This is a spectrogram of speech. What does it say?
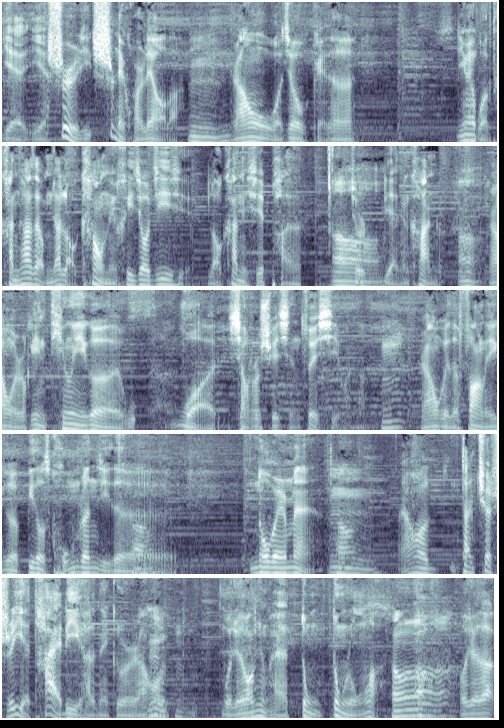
也也是是那块料了。嗯然后我就给他，因为我看他在我们家老看我那黑胶机器，老看那些盘，哦，就是眼睛看着。啊然后我说给你听一个我我小时候学琴最喜欢的，嗯然后我给他放了一个 Beatles 红专辑的哦《Nowhere Man》。嗯然后，但确实也太厉害了那歌。然后嗯我觉得王俊凯动动容了，哦我觉得，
